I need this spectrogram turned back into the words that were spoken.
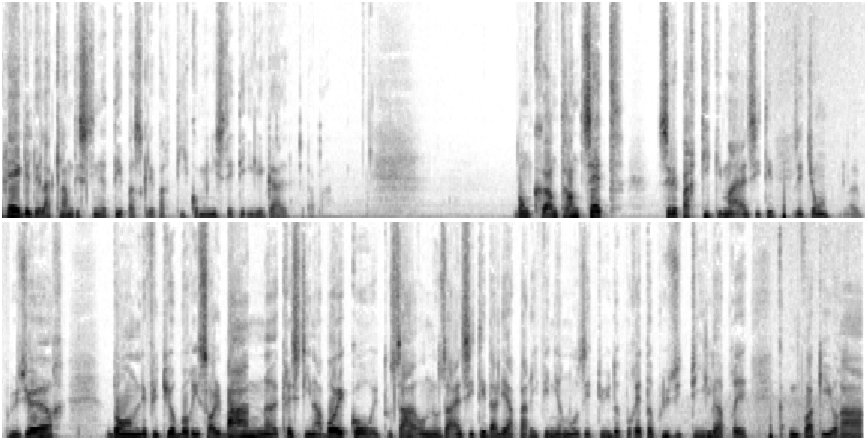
règles de la clandestinité parce que les partis communistes étaient illégaux là-bas. Donc en 37, c'est le parti qui m'a incité. Nous étions euh, plusieurs, dont le futur Boris Olban, euh, Christina Boyko et tout ça. On nous a incité d'aller à Paris finir nos études pour être plus utiles après, une fois qu'il y aura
